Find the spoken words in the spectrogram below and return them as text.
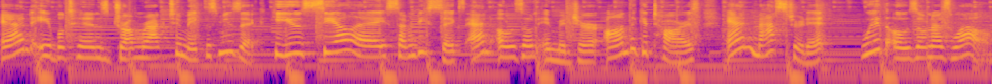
and Ableton's drum rack to make this music. He used CLA 76 and Ozone Imager on the guitars and mastered it with Ozone as well.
